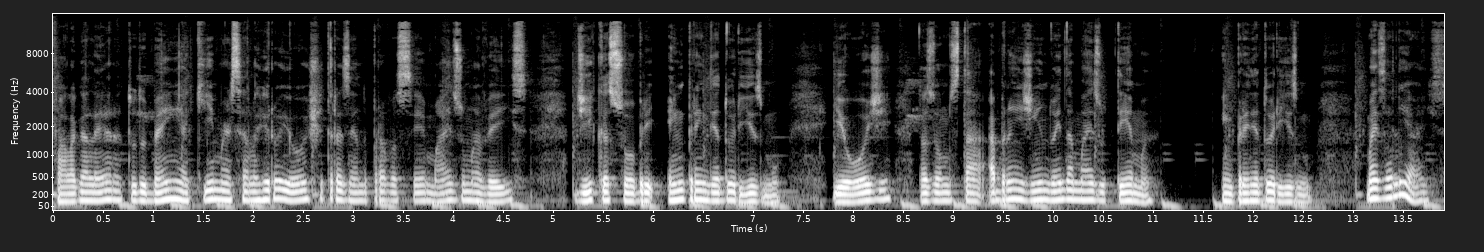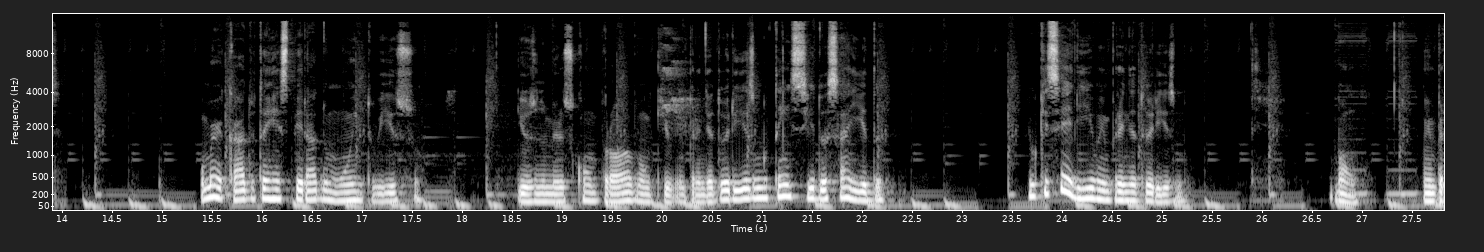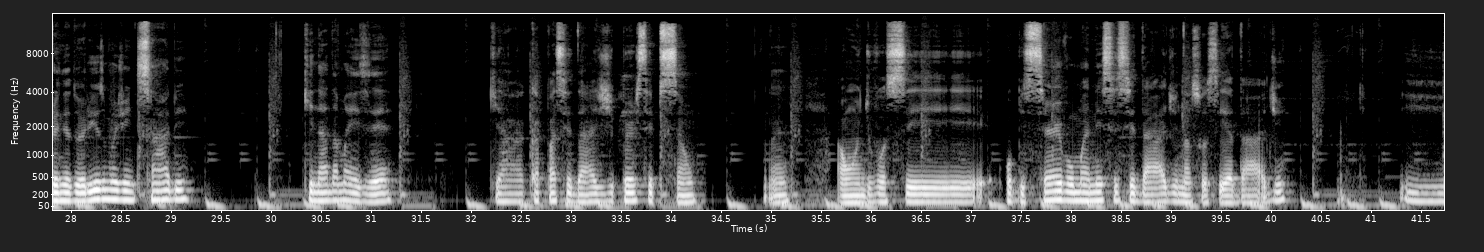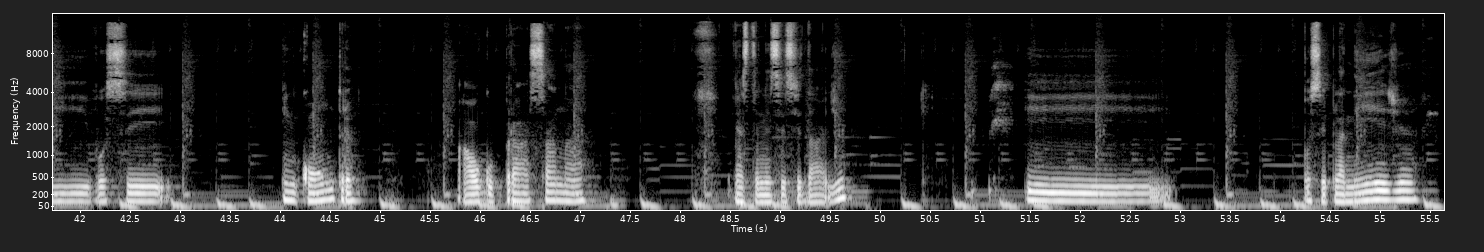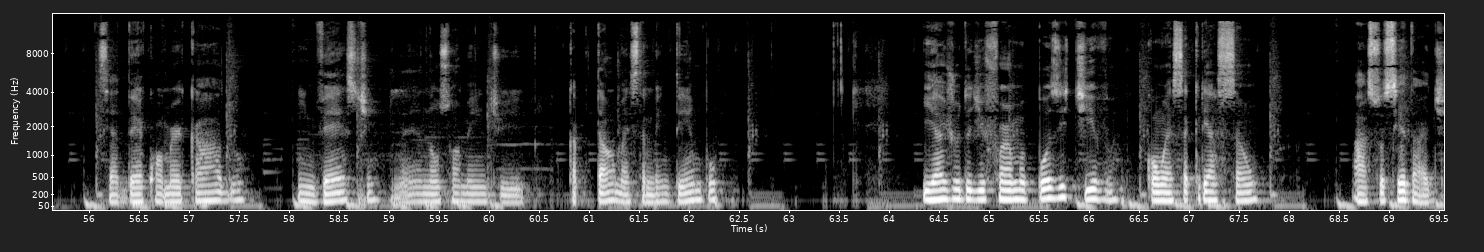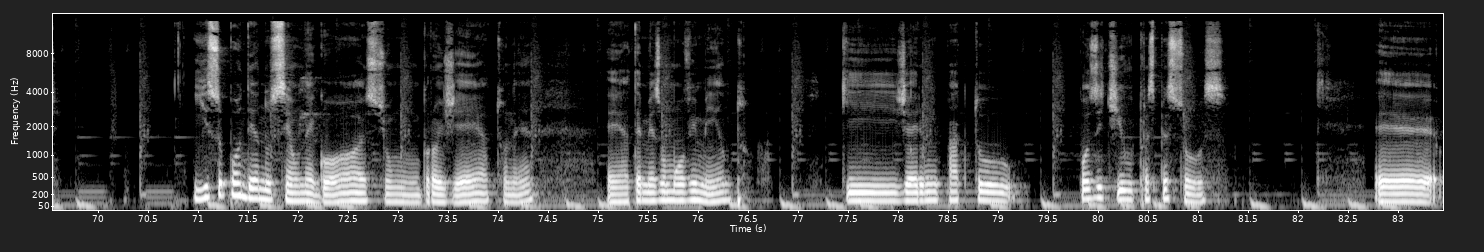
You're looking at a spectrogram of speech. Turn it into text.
Fala galera, tudo bem? Aqui Marcelo Hiroyoshi trazendo para você mais uma vez dicas sobre empreendedorismo. E hoje nós vamos estar abrangindo ainda mais o tema empreendedorismo. Mas aliás, o mercado tem respirado muito isso e os números comprovam que o empreendedorismo tem sido a saída. E o que seria o empreendedorismo? Bom, o empreendedorismo a gente sabe que nada mais é que a capacidade de percepção, né? Onde você observa uma necessidade na sociedade e você encontra algo para sanar esta necessidade e você planeja, se adequa ao mercado investe, né, não somente capital, mas também tempo, e ajuda de forma positiva com essa criação à sociedade. Isso podendo ser um negócio, um projeto, né, é, até mesmo um movimento que gere um impacto positivo para as pessoas. É,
